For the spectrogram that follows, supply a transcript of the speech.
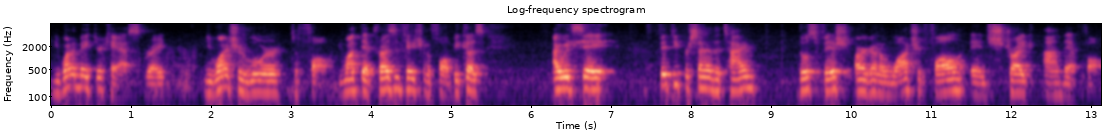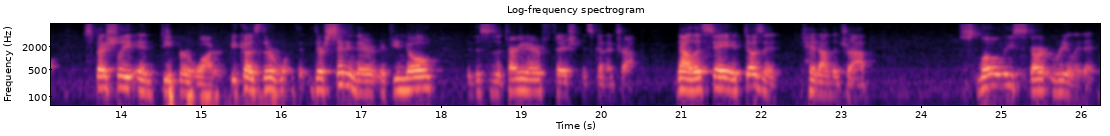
you want to make your cast, right? you want your lure to fall. You want that presentation to fall because I would say 50% of the time, those fish are going to watch it fall and strike on that fall, especially in deeper water because they're they're sitting there. If you know this is a target area fish, it's going to drop. Now, let's say it doesn't hit on the drop. Slowly start reeling it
